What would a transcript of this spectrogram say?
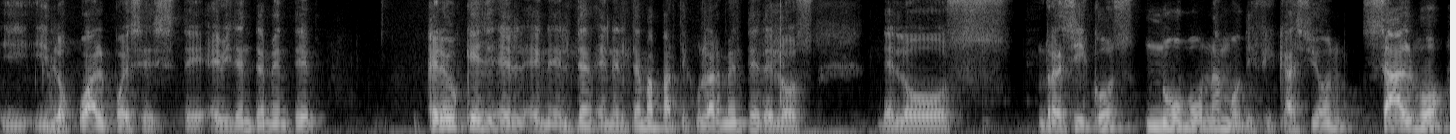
y, lo cual, pues, este, evidentemente, creo que en, el en, el tema particularmente de los, de los reciclos, no hubo una modificación, salvo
